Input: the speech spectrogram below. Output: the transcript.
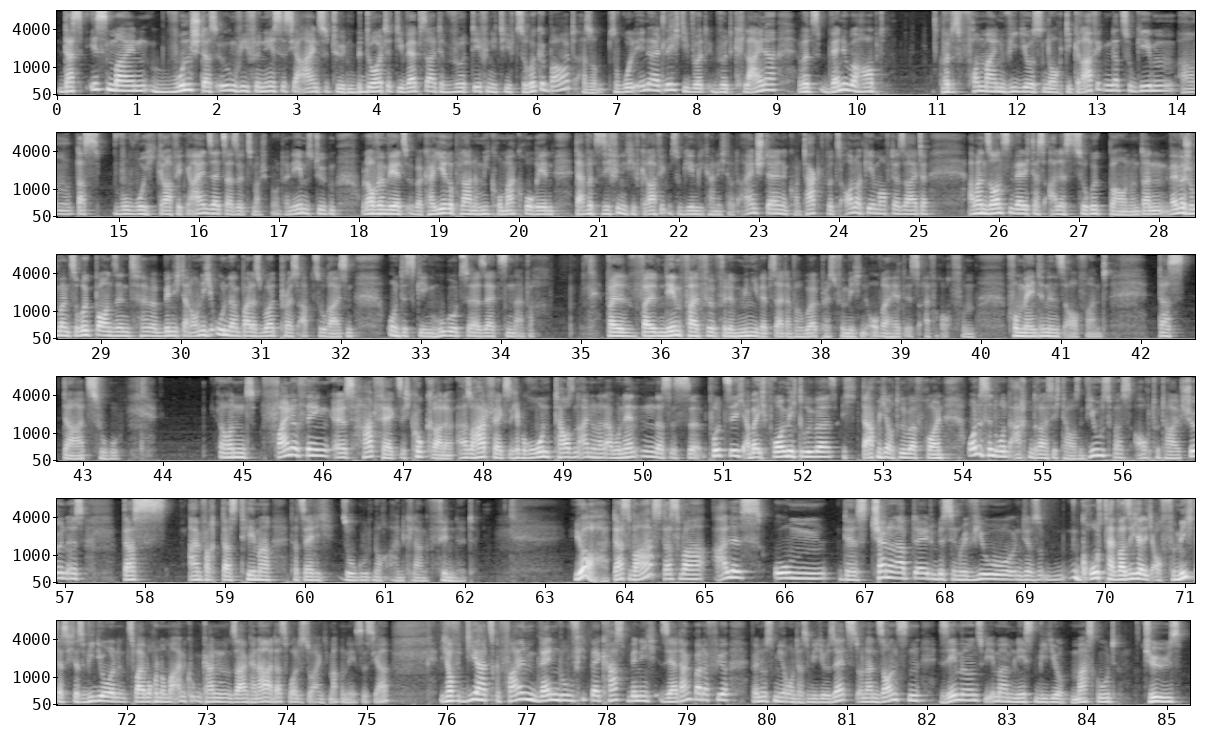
Das ist mein Wunsch, das irgendwie für nächstes Jahr einzutüten. Bedeutet, die Webseite wird definitiv zurückgebaut, also sowohl inhaltlich, die wird, wird kleiner, wird es, wenn überhaupt, wird es von meinen Videos noch die Grafiken dazu geben, ähm, das, wo, wo ich Grafiken einsetze, also zum Beispiel Unternehmenstypen. Und auch wenn wir jetzt über Karriereplanung, Mikro, Makro reden, da wird es definitiv Grafiken zu geben, die kann ich dort einstellen. Einen Kontakt wird es auch noch geben auf der Seite. Aber ansonsten werde ich das alles zurückbauen. Und dann, wenn wir schon beim Zurückbauen sind, äh, bin ich dann auch nicht undankbar, das WordPress abzureißen und es gegen Hugo zu ersetzen. Einfach weil, weil in dem Fall für, für eine Mini-Website einfach WordPress für mich ein Overhead ist, einfach auch vom, vom Maintenance-Aufwand. Das dazu. Und final thing ist Hardfacts. Ich gucke gerade. Also Hardfacts. Ich habe rund 1100 Abonnenten. Das ist äh, putzig, aber ich freue mich drüber. Ich darf mich auch drüber freuen. Und es sind rund 38.000 Views, was auch total schön ist, dass einfach das Thema tatsächlich so gut noch Anklang findet. Ja, das war's. Das war alles um das Channel Update, ein bisschen Review. Und ein Großteil war sicherlich auch für mich, dass ich das Video in zwei Wochen nochmal angucken kann und sagen kann, ah, das wolltest du eigentlich machen nächstes Jahr. Ich hoffe, dir hat es gefallen. Wenn du Feedback hast, bin ich sehr dankbar dafür, wenn du es mir unter das Video setzt. Und ansonsten sehen wir uns wie immer im nächsten Video. Mach's gut. Tschüss.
